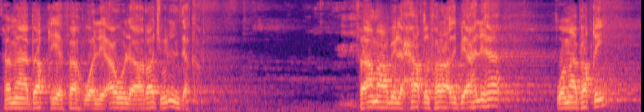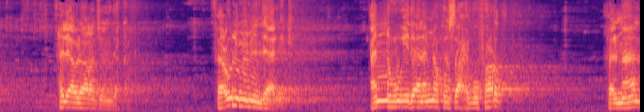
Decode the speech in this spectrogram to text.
فما بقي فهو لأولى رجل ذكر. فأمر بلحاق الفرائض بأهلها وما بقي فلأولى رجل ذكر. فعلم من ذلك أنه إذا لم يكن صاحب فرض فالمال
